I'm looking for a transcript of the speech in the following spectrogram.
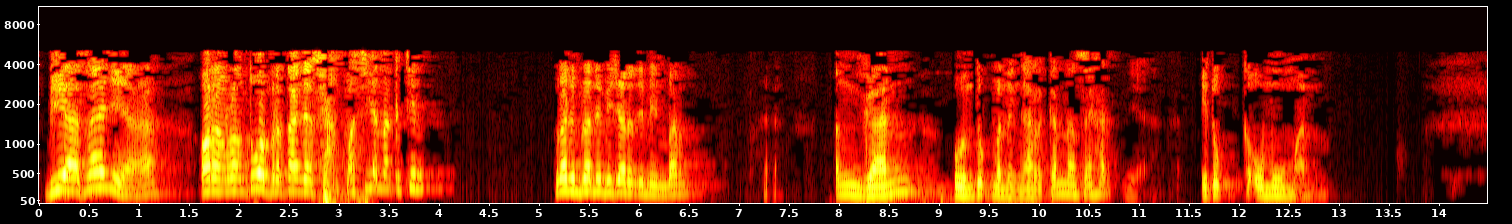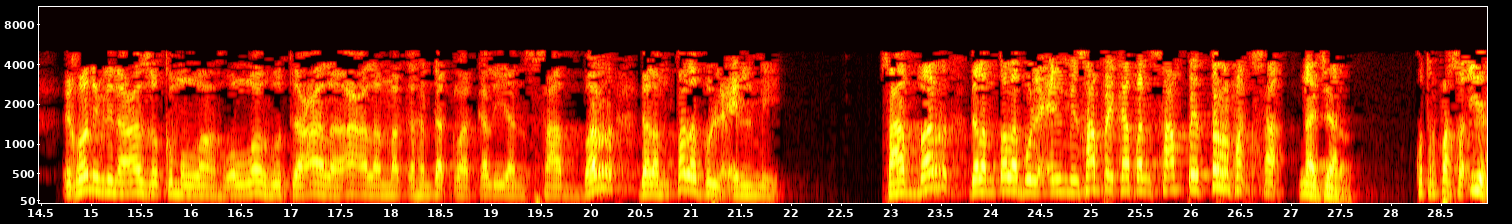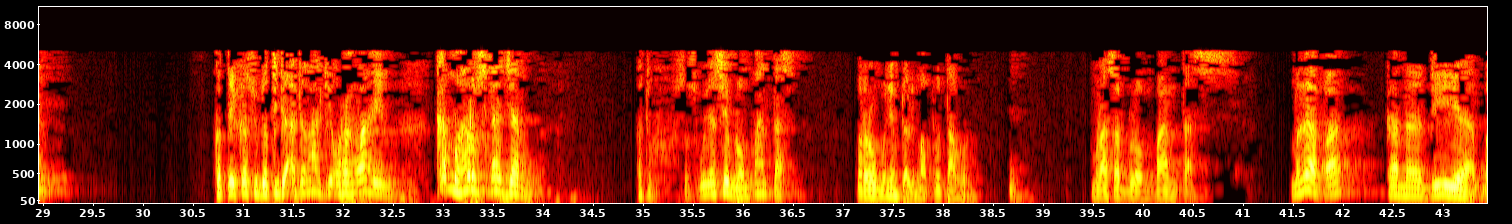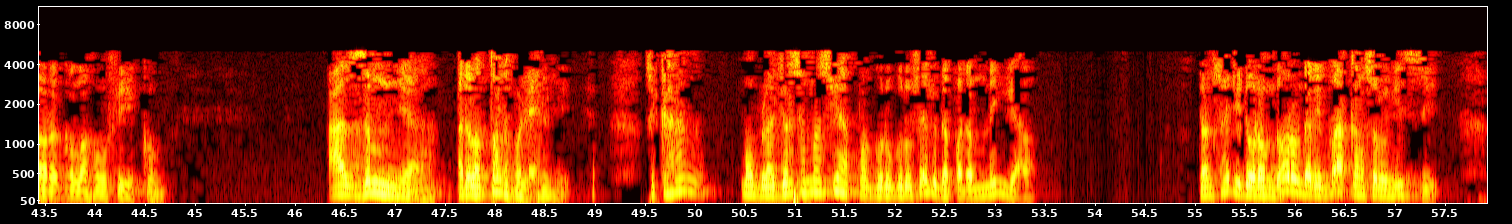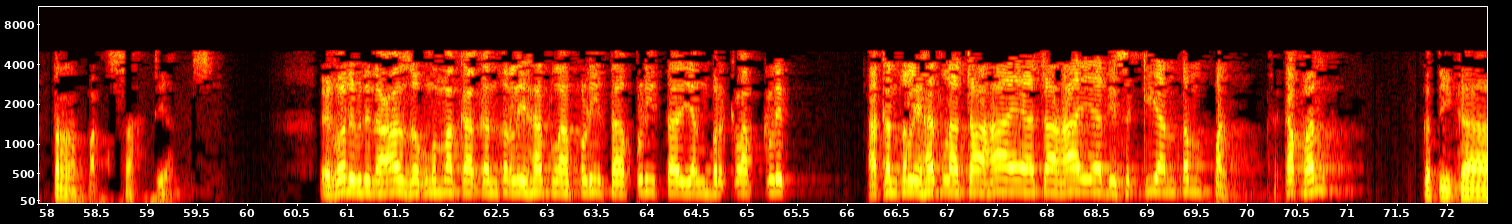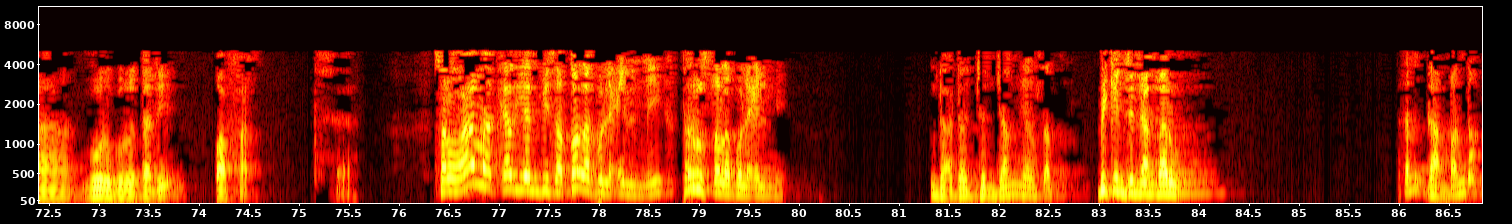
biasanya orang-orang tua bertanya siapa sih anak kecil berani-berani bicara di mimbar, enggan untuk mendengarkan nasihatnya. Itu keumuman. Ikhwan ibn a'azakumullah wallahu taala a'lam maka hendaklah kalian sabar dalam talabul ilmi. Sabar dalam talabul ilmi sampai kapan? Sampai terpaksa ngajar. Kok terpaksa? Iya. Ketika sudah tidak ada lagi orang lain, kamu harus ngajar. Aduh, sesungguhnya saya belum pantas. Baru umurnya sudah 50 tahun. Merasa belum pantas. Mengapa? Karena dia barakallahu fikum. Azamnya adalah talabul ilmi. Sekarang mau belajar sama siapa? Guru-guru saya sudah pada meninggal. Dan saya didorong-dorong dari belakang suruh ngisi. Terpaksa dia ngisi. Ikhwan ibn maka akan terlihatlah pelita-pelita yang berkelap-kelip. Akan terlihatlah cahaya-cahaya di sekian tempat. Kapan? ketika guru-guru tadi wafat. Selama kalian bisa tolabul ilmi, terus tolabul ilmi. Tidak ada jenjangnya Ustaz. Bikin jenjang baru. Kan gampang toh.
